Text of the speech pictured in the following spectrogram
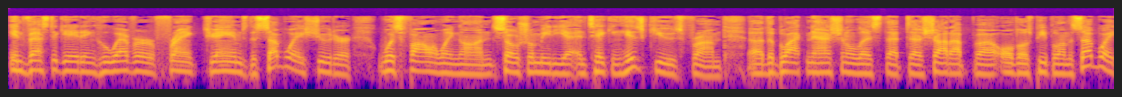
investigating whoever Frank James, the subway shooter, was following on social media and taking his cues from uh, the black nationalist that uh, shot up uh, all those people on the subway.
